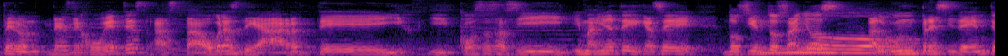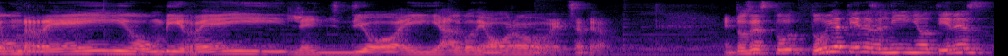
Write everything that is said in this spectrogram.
pero desde juguetes hasta obras de arte y, y cosas así. Imagínate que hace 200 años algún presidente, un rey o un virrey le dio ahí algo de oro, etcétera. Entonces tú, tú ya tienes el niño, tienes,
